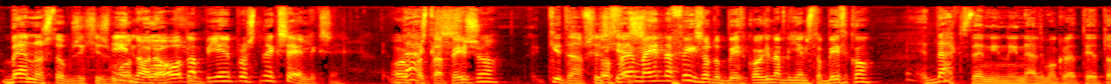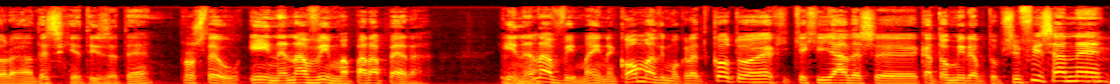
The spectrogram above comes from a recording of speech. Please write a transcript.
μπαίνω στον ψυχισμό Είναι του ωραίο όποιου. όταν πηγαίνει προς την εξέλιξη. Όχι προς Εντάξει. τα πίσω. Κοίτα, σε Το σχέση... θέμα είναι να φύγεις από τον πίθηκο, όχι να πηγαίνεις στον πίθηκο. Εντάξει, δεν είναι η Νέα Δημοκρατία τώρα, δεν σχετίζεται. Προς Θεού. Είναι ένα βήμα παραπέρα. Είναι ένα βήμα. Είναι κόμμα δημοκρατικό, το έχει και χιλιάδες εκατομμύρια που το ψηφίσανε.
